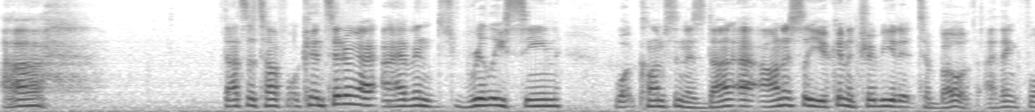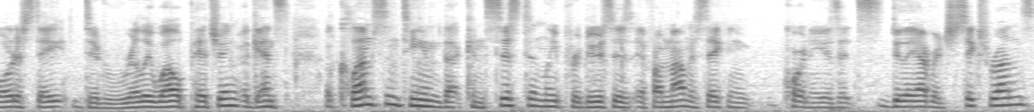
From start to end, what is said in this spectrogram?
Uh, that's a tough one. Considering I, I haven't really seen what Clemson has done, I, honestly, you can attribute it to both. I think Florida State did really well pitching against a Clemson team that consistently produces, if I'm not mistaken, Courtney, is it, do they average six runs?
